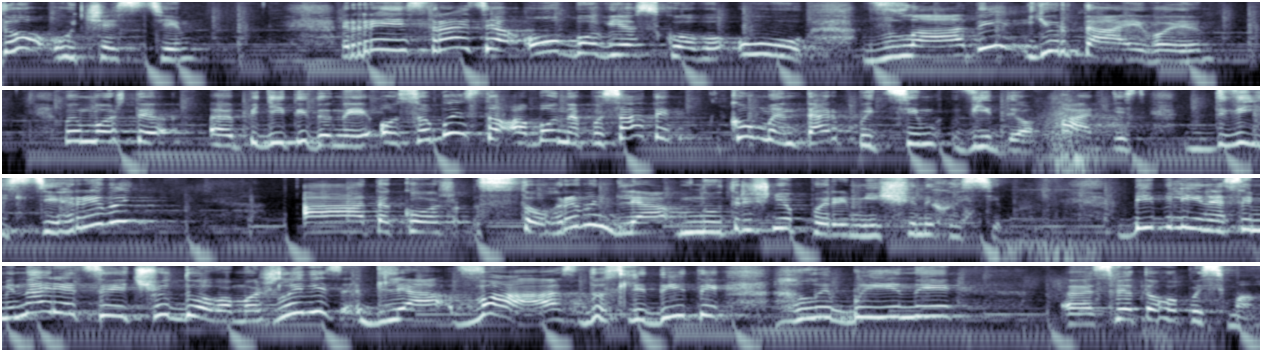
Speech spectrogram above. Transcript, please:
до участі. Реєстрація обов'язково у влади Юртаєвої. Ви можете е, підійти до неї особисто або написати коментар під цим відео. Вартість 200 гривень, а також 100 гривень для внутрішньо переміщених осіб. Біблійна семінарія це чудова можливість для вас дослідити глибини е, святого письма,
